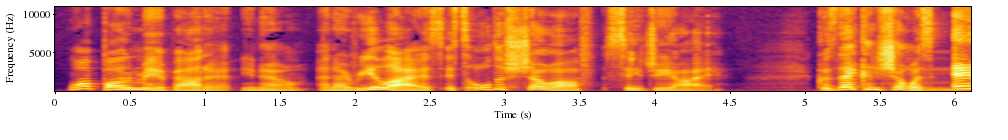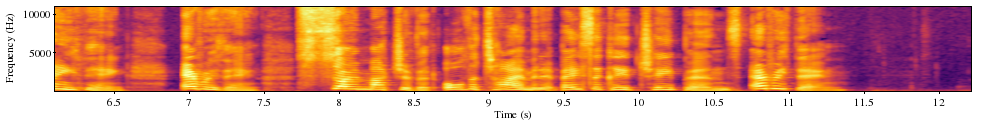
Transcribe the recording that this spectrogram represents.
what bothered me about it, you know? And I realized it's all the show off CGI. Because they can show us hmm. anything, everything, so much of it all the time, and it basically cheapens everything.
